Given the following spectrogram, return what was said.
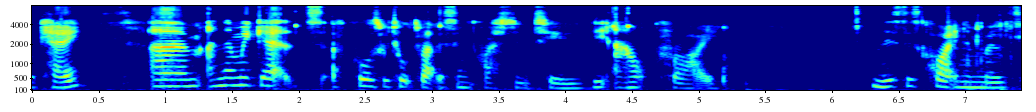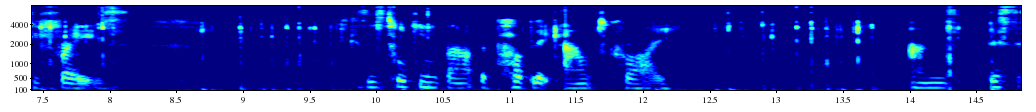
Okay, um, and then we get, of course, we talked about this in question two, the outcry. And this is quite an emotive phrase because he's talking about the public outcry and this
